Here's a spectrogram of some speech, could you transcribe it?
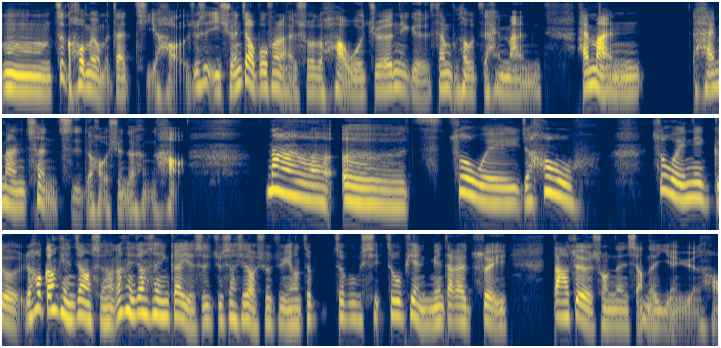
嗯，这个后面我们再提好了。就是以选角部分来说的话，我觉得那个三浦透子还蛮、还蛮、还蛮称职的哈，选得很好。那呃，作为然后。作为那个，然后冈田将生，冈田将生应该也是就像西岛秀俊一样，这这部戏这部片里面大概最大家最耳熟能详的演员哈。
